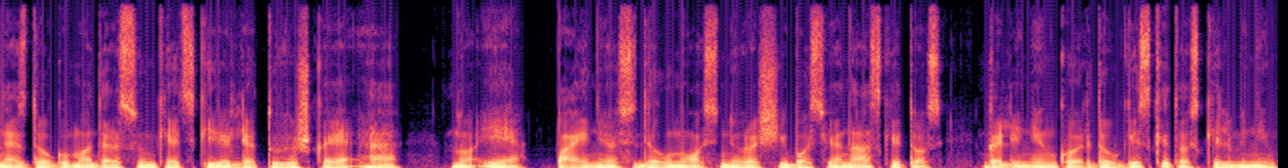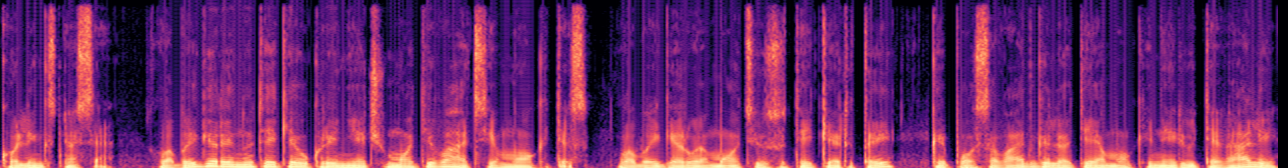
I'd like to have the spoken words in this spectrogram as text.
nes dauguma dar sunkiai atskyrė lietuviškąją E nuo E, painiojosi dėl nosinių rašybos vienaskaitos, galininko ir daugiskaitos kilmininko linksniuose. Labai gerai nuteikė ukrainiečių motivacija mokytis. Labai gerų emocijų suteikė ir tai, kai po savaitgalio atėję mokiniai ir jų tėveliai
